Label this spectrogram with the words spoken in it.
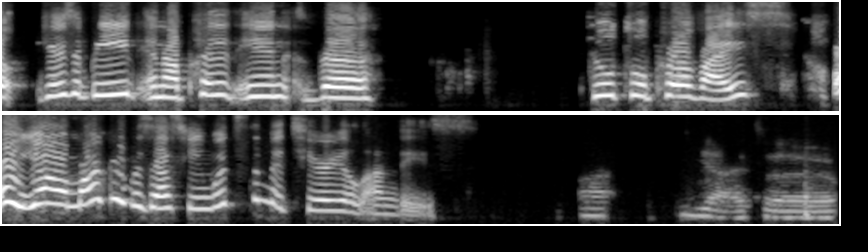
So here's a bead, and I'll put it in the JoolTool Pro Vice. Oh, yeah. Margaret was asking, what's the material on these? Uh, yeah, it's a.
